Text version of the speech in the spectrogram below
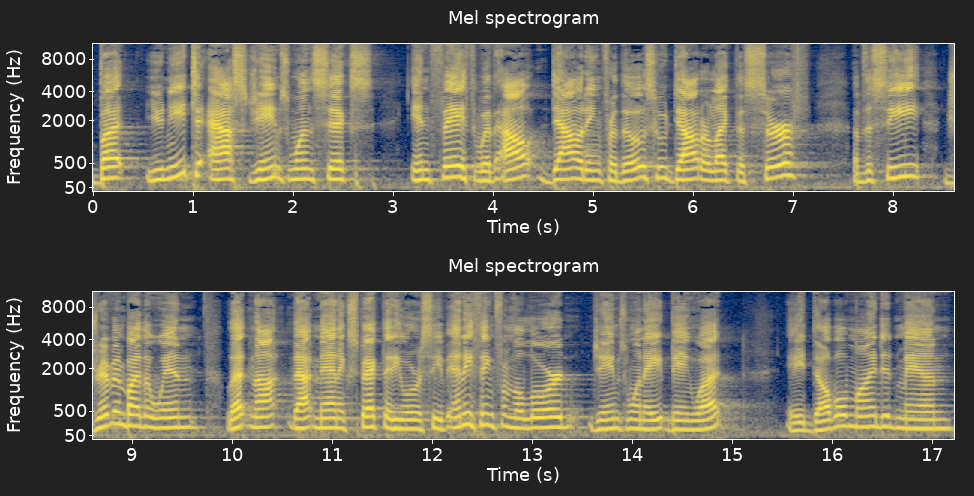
but you need to ask James 1 6 in faith without doubting, for those who doubt are like the surf of the sea, driven by the wind. Let not that man expect that he will receive anything from the Lord. James 1 8 being what? A double minded man,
